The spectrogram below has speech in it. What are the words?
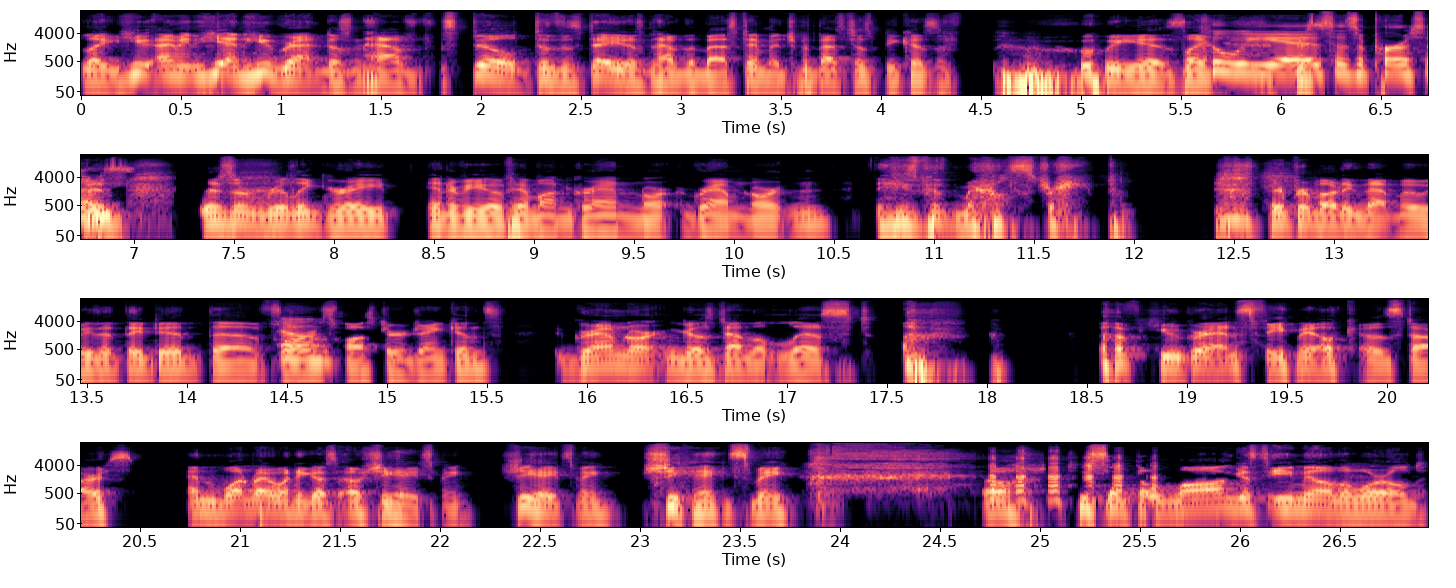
like Hugh, I mean, he and Hugh Grant doesn't have still to this day doesn't have the best image, but that's just because of who he is. Like Who he is as a person. There's, there's a really great interview of him on Graham, Nor- Graham Norton. He's with Meryl Streep. They're promoting that movie that they did, the Florence oh. Foster Jenkins. Graham Norton goes down the list of Hugh Grant's female co-stars, and one by one he goes, "Oh, she hates me. She hates me. She hates me." oh, she sent the longest email in the world.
